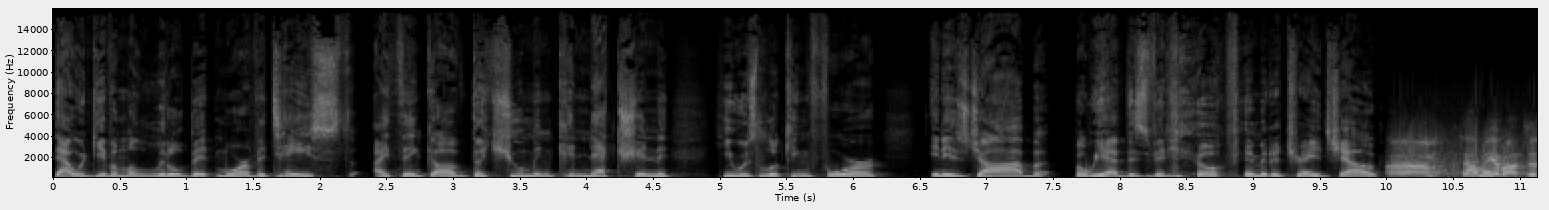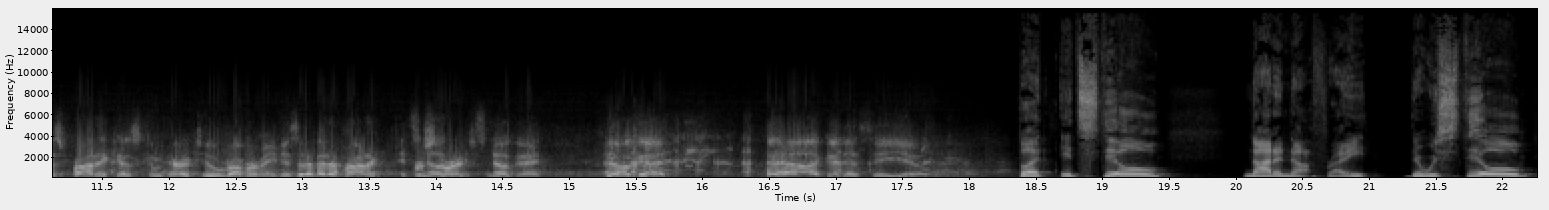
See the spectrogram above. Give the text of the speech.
that would give him a little bit more of a taste, I think, of the human connection he was looking for in his job. But we have this video of him at a trade show. Um, tell me about this product as compared to Rubbermaid. Is it a better product it's for no, storage? It's no good. No good. good to see you. But it's still not enough, right? There was still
